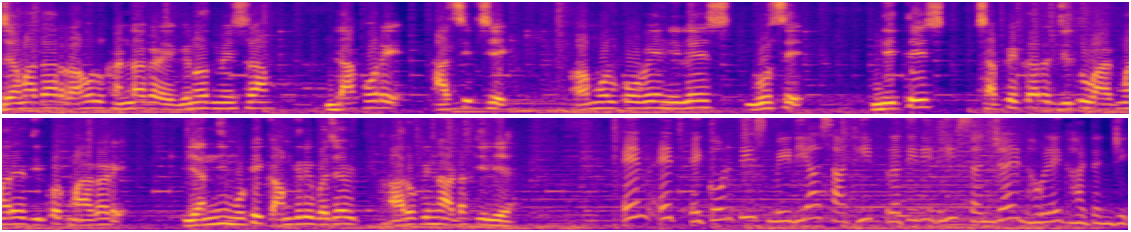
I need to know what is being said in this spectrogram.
जमादार राहुल खंडाकडे विनोद मेश्राम डाकोरे आसिफ शेख अमोल कोवे निलेश गोसे नितेश छापेकर जितू वाघमारे दीपक माघाडे यांनी मोठी कामगिरी बजावीत आरोपींना अटक केली आहे. एम एच एकोणतीस मीडियासाठी प्रतिनिधी संजय ढवळे घाटंजी.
